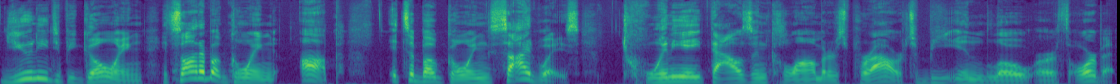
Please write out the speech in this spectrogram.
you need to be going, it's not about going up, it's about going sideways. 28,000 kilometers per hour to be in low Earth orbit.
